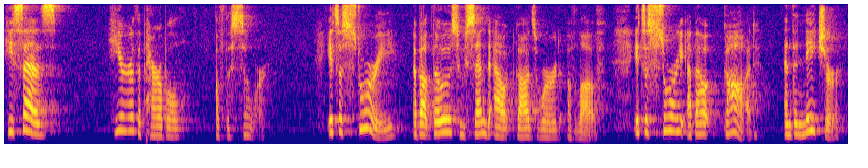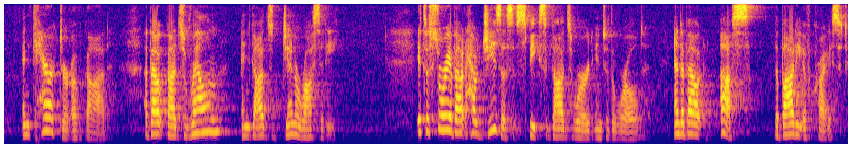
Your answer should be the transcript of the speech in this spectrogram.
He says, Hear the parable of the sower. It's a story about those who send out God's word of love. It's a story about God and the nature and character of God, about God's realm and God's generosity. It's a story about how Jesus speaks God's word into the world and about us, the body of Christ,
